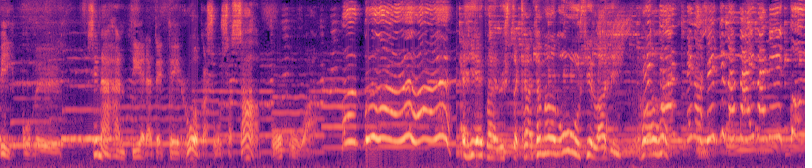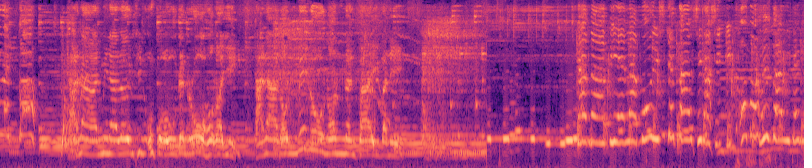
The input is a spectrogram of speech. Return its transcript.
Pikkumyy, sinähän tiedät, ettei ruokasuussa saa puhua. Ei epäilystäkään, tämä on uusi laji. Tänään minun syntymäpäiväni, kuuletko? Tänään minä löysin upouuden ruoholajin. Tänään on minun onnenpäiväni. Tämä vielä muistetaan, sinä sekin oma hyväinen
